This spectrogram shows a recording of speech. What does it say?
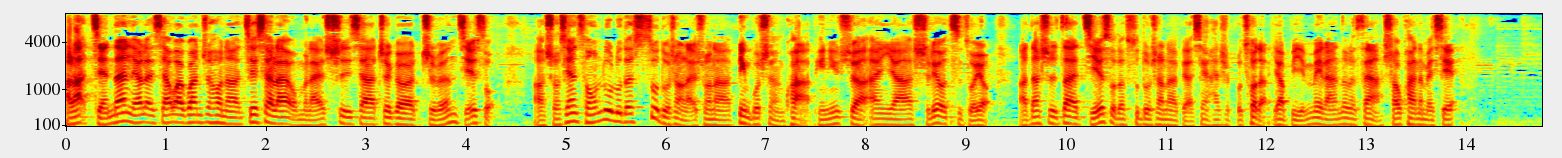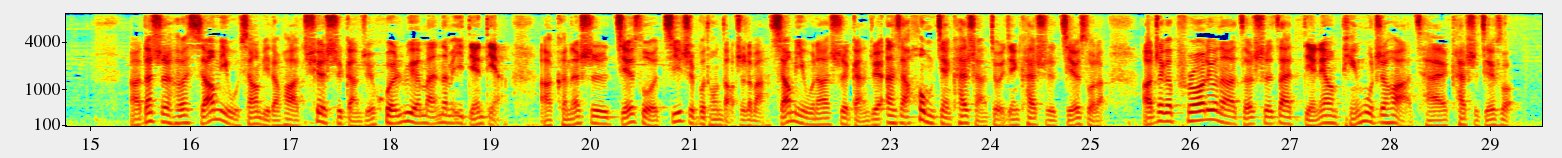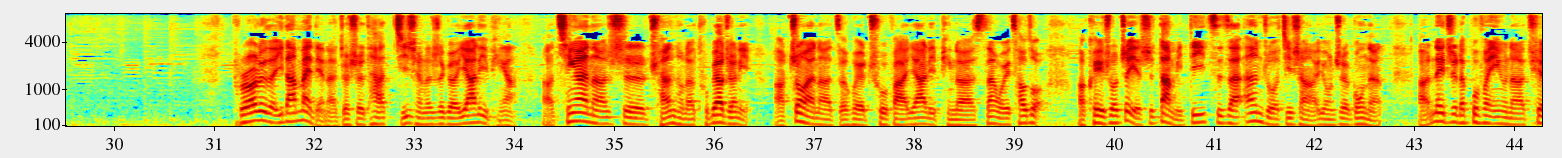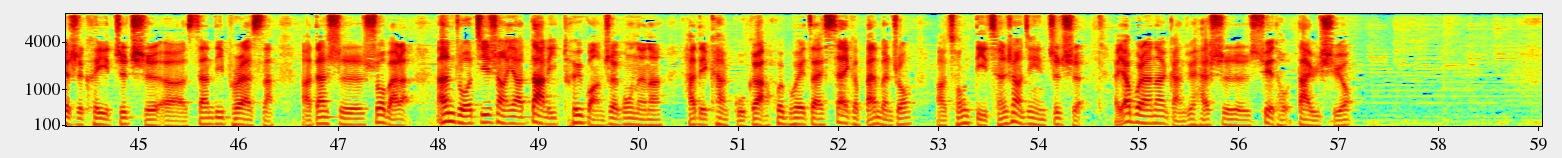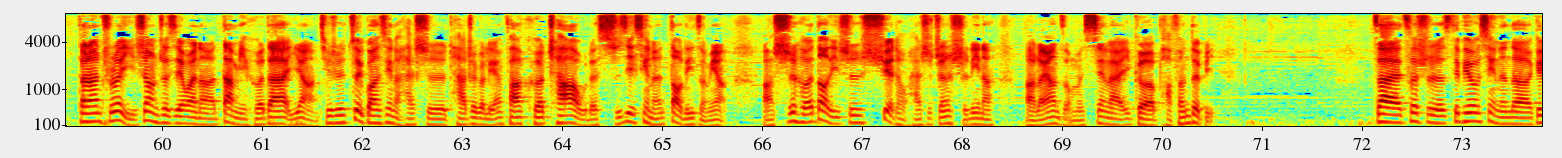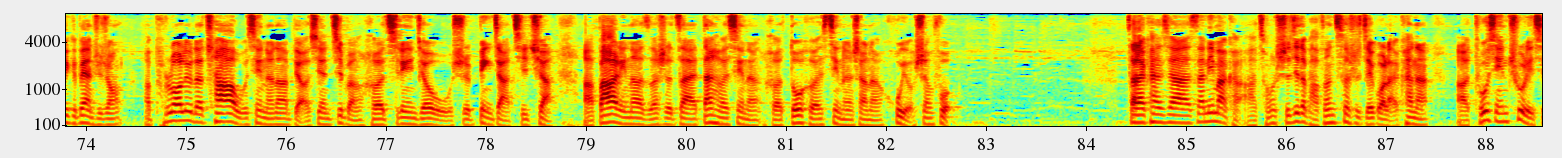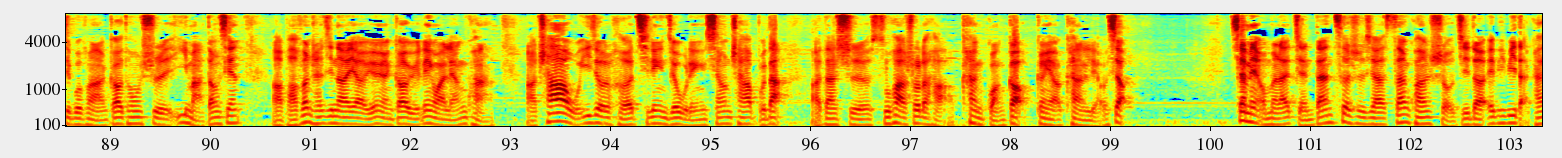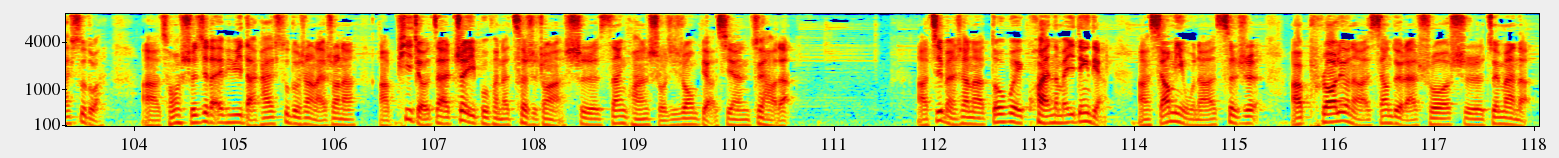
好了，简单聊了一下外观之后呢，接下来我们来试一下这个指纹解锁啊。首先从录入的速度上来说呢，并不是很快，平均需要按压十六次左右啊。但是在解锁的速度上呢，表现还是不错的，要比魅蓝 Note 三啊稍快那么一些啊。但是和小米五相比的话，确实感觉会略慢那么一点点啊，可能是解锁机制不同导致的吧。小米五呢是感觉按下 Home 键开始啊就已经开始解锁了啊，这个 Pro 六呢则是在点亮屏幕之后啊才开始解锁。Pro 六的一大卖点呢，就是它集成的这个压力屏啊，啊，轻按呢是传统的图标整理啊，重按呢则会触发压力屏的三维操作啊，可以说这也是大米第一次在安卓机上用这个功能啊。内置的部分应用呢，确实可以支持呃 3D Press 啊，啊，但是说白了，安卓机上要大力推广这个功能呢，还得看谷歌啊会不会在下一个版本中啊从底层上进行支持，要不然呢，感觉还是噱头大于实用。当然，除了以上这些外呢，大米和大家一样，其实最关心的还是它这个联发科 X 二五的实际性能到底怎么样啊？十核到底是噱头还是真实力呢？啊，老样子，我们先来一个跑分对比。在测试 CPU 性能的 Geekbench 中啊，Pro 六的 X 二五性能呢表现基本和麒麟九五是并驾齐驱啊，啊，八二零呢则是在单核性能和多核性能上呢互有胜负。再来看一下 3D Mark 啊，从实际的跑分测试结果来看呢，啊，图形处理器部分啊，高通是一马当先啊，跑分成绩呢要远远高于另外两款啊，X25 依旧和麒麟950相差不大啊，但是俗话说得好，看广告更要看疗效。下面我们来简单测试一下三款手机的 APP 打开速度啊，啊，从实际的 APP 打开速度上来说呢，啊，P9 在这一部分的测试中啊，是三款手机中表现最好的。啊，基本上呢都会快那么一丁点啊。小米五呢次之，而 Pro 六呢相对来说是最慢的。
